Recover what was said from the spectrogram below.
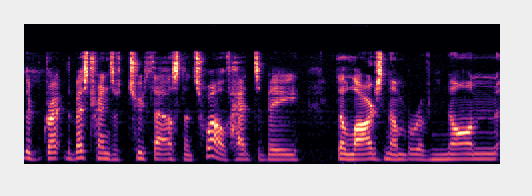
the great the best trends of 2012 had to be the large number of non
